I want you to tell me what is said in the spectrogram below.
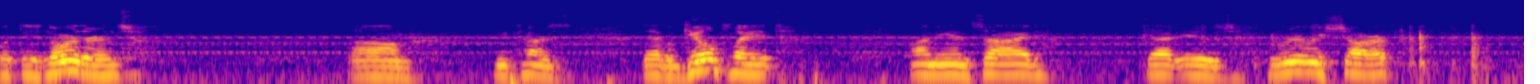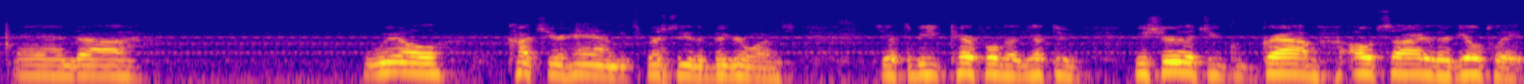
with these northerns um, because they have a gill plate on the inside that is really sharp and uh, will cut your hands, especially the bigger ones. So you have to be careful that you have to be sure that you grab outside of their gill plate.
